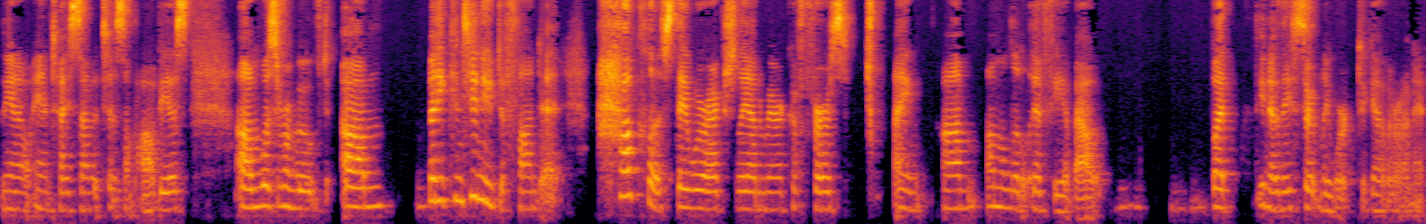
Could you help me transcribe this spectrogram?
you know anti-Semitism. Obvious um, was removed, um, but he continued to fund it. How close they were actually on America First, I um, I'm a little iffy about, but you know they certainly worked together on it.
